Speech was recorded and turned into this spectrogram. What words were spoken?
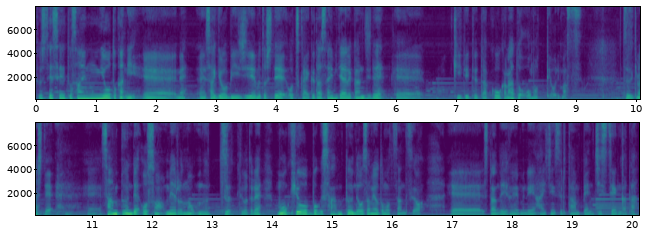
そして生徒さん用とかに、えー、ね、作業 BGM としてお使いくださいみたいな感じで、えー、聞いていただこうかなと思っております。続きまして、えー3分で収めるの6つということでね目標を僕3分で収めようと思ってたんですよ、えースタンド FM に配信する短編実践型、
